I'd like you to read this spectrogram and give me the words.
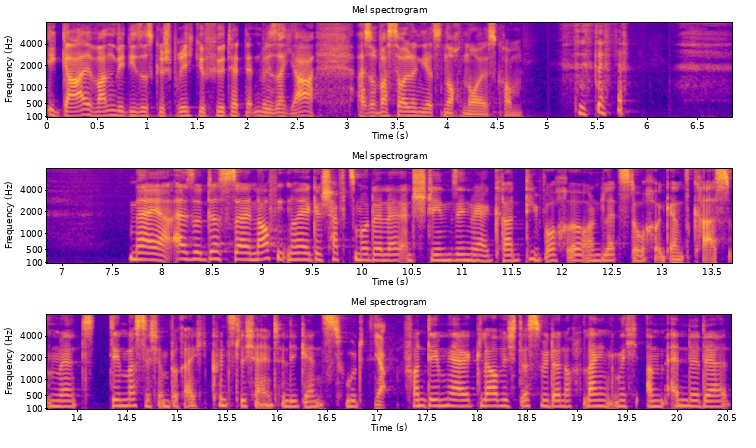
egal wann wir dieses Gespräch geführt hätten, hätten wir gesagt, ja, also was soll denn jetzt noch Neues kommen? Naja, also dass äh, laufend neue Geschäftsmodelle entstehen, sehen wir ja gerade die Woche und letzte Woche ganz krass mit dem, was sich im Bereich künstlicher Intelligenz tut. Ja. Von dem her glaube ich, dass wir da noch lange nicht am Ende der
